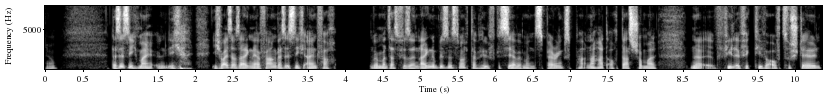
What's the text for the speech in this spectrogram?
Ja. Das ist nicht mein, ich, ich weiß aus eigener Erfahrung, das ist nicht einfach, wenn man das für sein eigenes Business macht, da hilft es sehr, wenn man einen Sparringspartner hat, auch das schon mal ne, viel effektiver aufzustellen.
